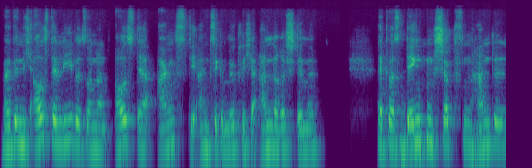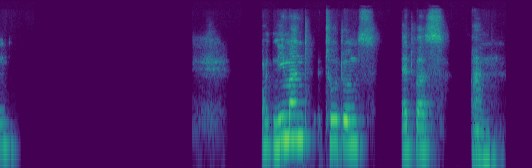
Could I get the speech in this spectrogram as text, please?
Weil wir nicht aus der Liebe, sondern aus der Angst, die einzige mögliche andere Stimme, etwas denken, schöpfen, handeln, Und niemand tut uns etwas an.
